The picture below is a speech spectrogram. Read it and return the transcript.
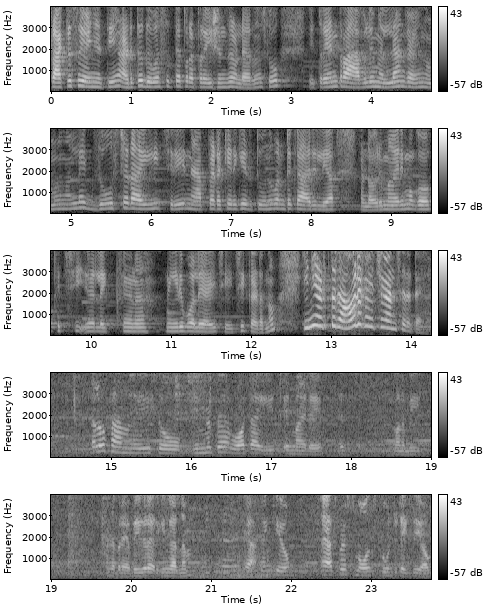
പ്രാക്ടീസ് കഴിഞ്ഞെത്തിയത്. അടുത്ത ദിവസത്തെ പ്രിപ്പറേഷൻസ് ഉണ്ടായിരുന്നു. സോ ഇത്രയും ട്രാവലും എല്ലാം കഴിഞ്ഞ് നമ്മൾ നല്ല എക്സോസ്റ്റഡ് ആയി ഇച്ചിരി നാപ്പ് ഇടയ്ക്കിടയ്ക്ക് എടുത്തു എന്ന് പറഞ്ഞിട്ട് കാര്യമില്ല. കണ്ടോ ഒരുമാതിരി മുഖമൊക്കെ ചി ലൈക്ക് ഇങ്ങനെ നീര് പോലെയായി ചേച്ചി കിടന്നു. ഇനി അടുത്ത രാവിലെ കഴിച്ച് കാണിച്ചു തരട്ടെ. ഹലോ ഫാമിലി സോ ഇന്നത്തെ what I eat in my day is gonna be എന്താ പറയുക ഭീകരമായിരിക്കും കാരണം yeah thank you as for small spoon to take the yoga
